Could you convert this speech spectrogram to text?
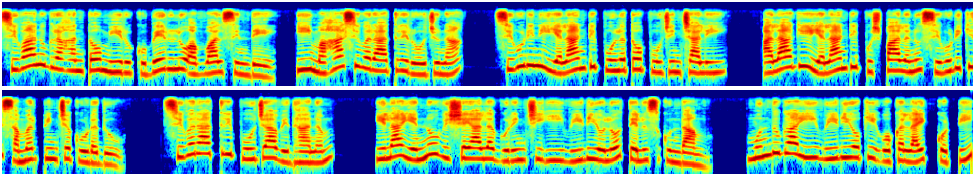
శివానుగ్రహంతో మీరు కుబేరులు అవ్వాల్సిందే. ఈ మహాశివరాత్రి రోజున శివుడిని ఎలాంటి పూలతో పూజించాలి? అలాగే ఎలాంటి పుష్పాలను శివుడికి సమర్పించకూడదు? శివరాత్రి పూజా విధానం ఇలా ఎన్నో విషయాల గురించి ఈ వీడియోలో తెలుసుకుందాం. ముందుగా ఈ వీడియోకి ఒక లైక్ కొట్టి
